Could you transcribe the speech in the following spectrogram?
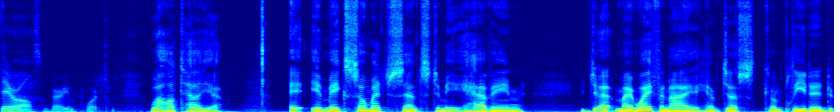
they're also very important. Well, I'll tell you, it, it makes so much sense to me having. Uh, my wife and I have just completed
